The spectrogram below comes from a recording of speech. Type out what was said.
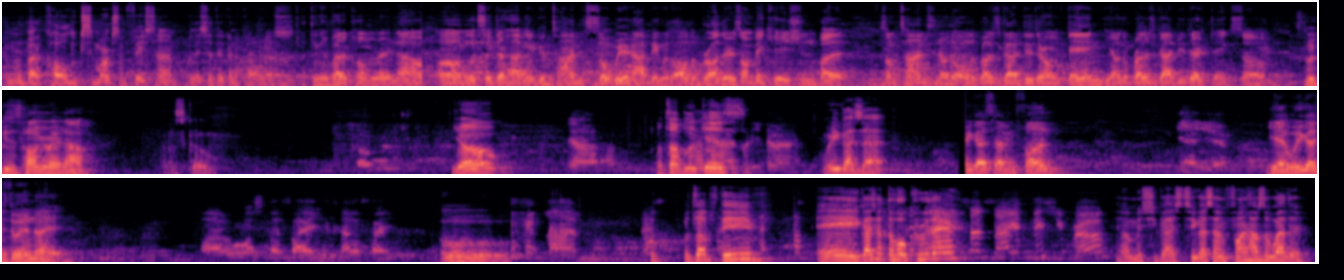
And we're about to call Lucas and Marcus on FaceTime. Or they said they're gonna call us. I think they're about to call me right now. Um, looks like they're having a good time. It's so weird not being with all the brothers on vacation, but sometimes, you know, the older brothers gotta do their own thing, younger brothers gotta do their thing, so. Lucas is calling me right now. Let's go. Yo. Yeah. What's up, Lucas? What are you doing? Where you guys at? Are you guys having fun? Yeah, you? Yeah, what are you guys doing tonight? Who wants to fight? The Canelo fight. Ooh. What's up, Steve? Hey, you guys got the whole crew there? So sorry, I miss you. Yo, I miss you guys too. You guys having fun? How's the weather?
